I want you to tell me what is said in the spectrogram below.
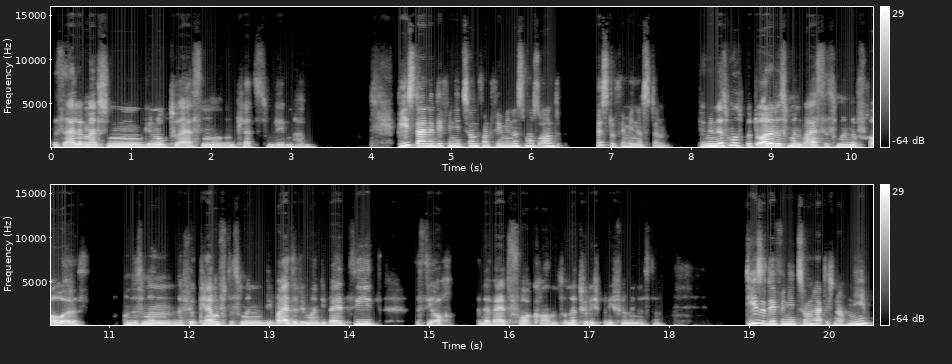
Dass alle Menschen genug zu essen und Platz zum Leben haben. Wie ist deine Definition von Feminismus und bist du Feministin? Feminismus bedeutet, dass man weiß, dass man eine Frau ist und dass man dafür kämpft, dass man die Weise, wie man die Welt sieht, dass die auch in der Welt vorkommt. Und natürlich bin ich Feministin. Diese Definition hatte ich noch nie.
